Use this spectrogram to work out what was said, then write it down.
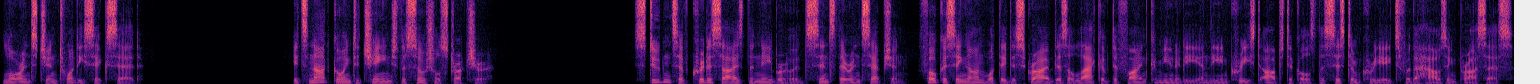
Lawrence Chin 26 said. It's not going to change the social structure. Students have criticized the neighborhoods since their inception, focusing on what they described as a lack of defined community and the increased obstacles the system creates for the housing process.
